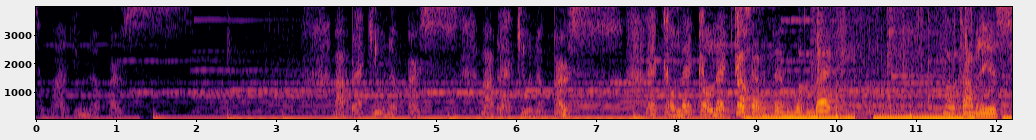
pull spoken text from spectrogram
to my universe. My black universe. My black universe. Let go, let go, let go. What's happening, family? Welcome back. You know what time it is.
